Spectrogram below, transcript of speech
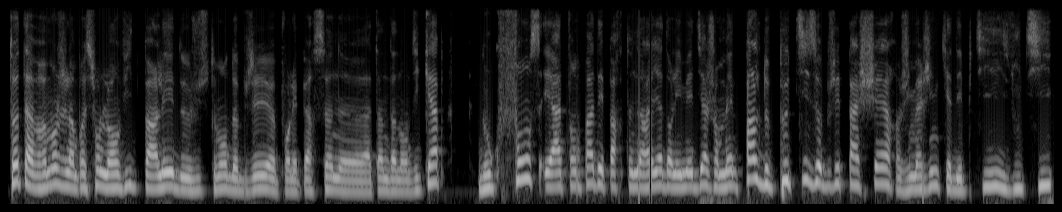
toi, tu as vraiment, j'ai l'impression, l'envie de parler de justement d'objets pour les personnes euh, atteintes d'un handicap. Donc fonce et attends pas des partenariats dans les médias. Genre même parle de petits objets pas chers. J'imagine qu'il y a des petits outils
